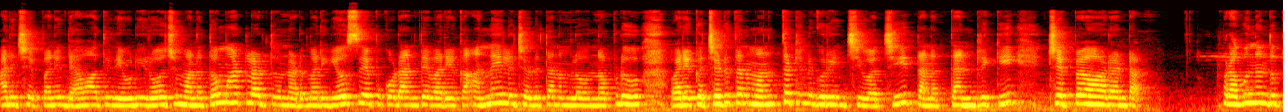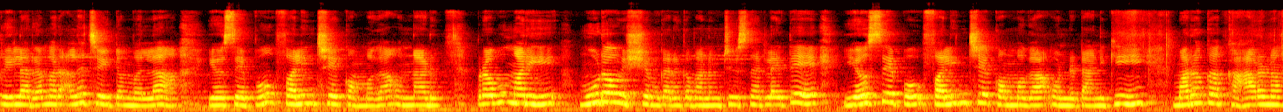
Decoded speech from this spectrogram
అని చెప్పని దేవాతి దేవుడు ఈరోజు మనతో మాట్లాడుతున్నాడు. మరి యోసేపు కూడా అంతే వారి యొక్క అన్నయ్యలు చెడుతనంలో ఉన్నప్పుడు వారి యొక్క చెడుతనం అంతటిని గురించి వచ్చి తన తండ్రికి చెప్పేవాడంట. ప్రభునందు ప్రియులారా మరి అలా చేయటం వల్ల యోసేపు ఫలించే కొమ్మగా ఉన్నాడు. ప్రభు మరి మూడో విషయం కనుక మనం చూసినట్లయితే యోసేపు ఫలించే కొమ్మగా ఉండటానికి మరొక కారణం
